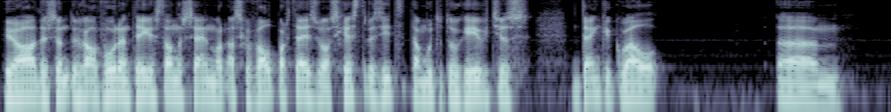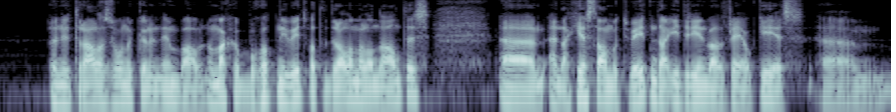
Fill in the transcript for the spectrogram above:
Ja, er, zijn, gaan voor- en tegenstanders zijn, maar als je valpartij zoals gisteren ziet, dan moet het toch eventjes, denk ik wel, um, een neutrale zone kunnen inbouwen. Omdat je begot niet weet wat er allemaal aan de hand is. Um, en dat gisteren al moet weten dat iedereen wel vrij oké is. Um,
